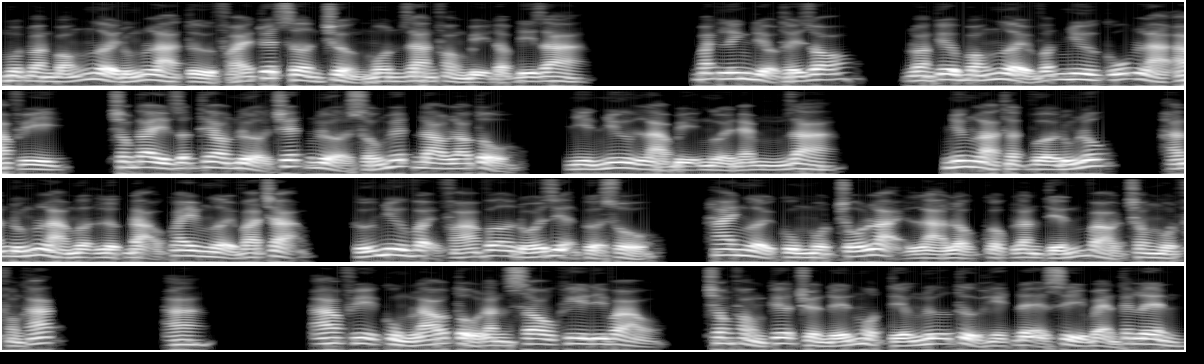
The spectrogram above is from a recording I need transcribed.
một đoàn bóng người đúng là từ phái tuyết sơn trưởng môn gian phòng bị đập đi ra. Bách linh điệu thấy rõ, đoàn kia bóng người vẫn như cũng là a phi, trong tay dẫn theo nửa chết nửa sống huyết đao lao tổ nhìn như là bị người ném ra. Nhưng là thật vừa đúng lúc, hắn đúng là mượn lực đạo quay người va chạm, cứ như vậy phá vỡ đối diện cửa sổ, hai người cùng một chỗ lại là lộc cộc lăn tiến vào trong một phòng khác. A a phi cùng lão tổ lăn sau khi đi vào, trong phòng kia truyền đến một tiếng nữ tử hít đệ xỉ bẹn thét lên.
